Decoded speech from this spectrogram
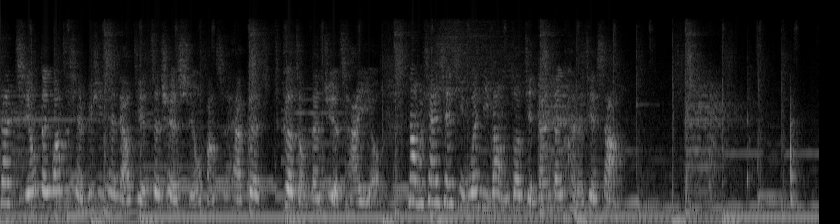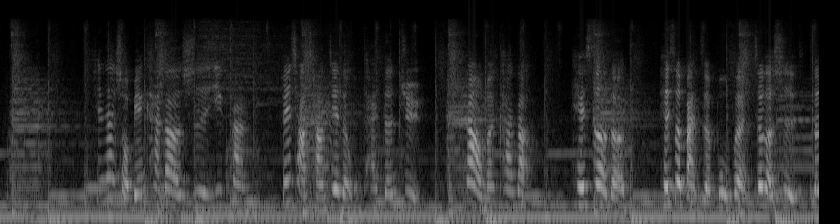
在使用灯光之前，必须先了解正确的使用方式，还有各各种灯具的差异哦。那我们现在先请温迪帮我们做简单灯款的介绍。现在手边看到的是一款非常常见的舞台灯具。那我们看到黑色的黑色板子部分，这个是灯。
